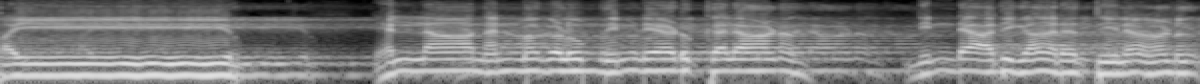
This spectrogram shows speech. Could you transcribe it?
ഖൈർ എല്ലാ നന്മകളും നിന്റെ അടുക്കലാണ് നിന്റെ അധികാരത്തിലാണ്.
